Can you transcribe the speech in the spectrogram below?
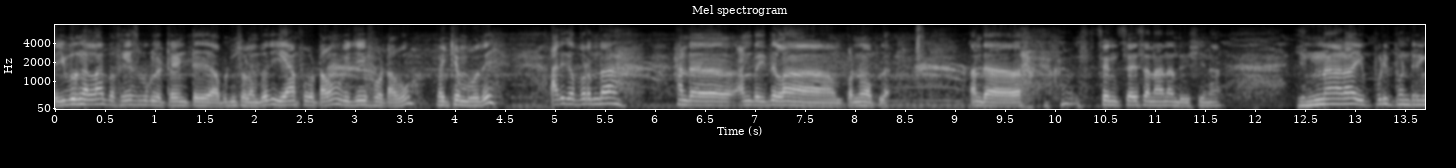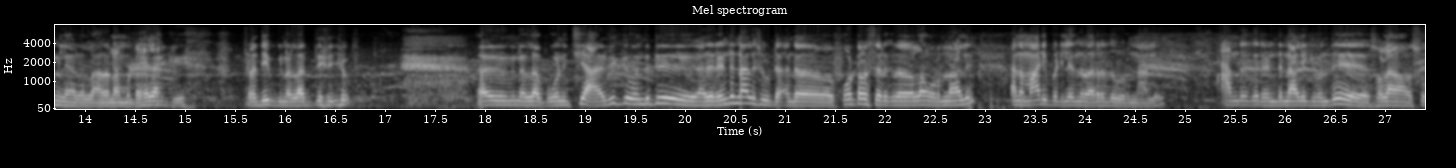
இவங்கெல்லாம் இப்போ ஃபேஸ்புக்கில் ட்ரெண்ட்டு அப்படின்னு சொல்லும்போது என் ஃபோட்டோவும் விஜய் ஃபோட்டோவும் வைக்கும்போது அதுக்கப்புறம் தான் அந்த அந்த இதெல்லாம் பண்ணுவாப்புல. அந்த சென்சேஷனான அந்த விஷயம்னா என்னடா இப்படி பண்ணுறீங்களே அதெல்லாம் அது நம்ம டைலாக்கு பிரதீப்க்கு நல்லா தெரியும். அது வந்து நல்லா போணுச்சு. அதுக்கு வந்துட்டு அது ரெண்டு நாள் ஷூட்டு அந்த ஃபோட்டோஸ் எடுக்கிறதெல்லாம் ஒரு நாள் அந்த மாடிப்பட்டிலேருந்து வர்றது ஒரு நாள். அந்த இது ரெண்டு நாளைக்கு வந்து சொல்ல சூ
